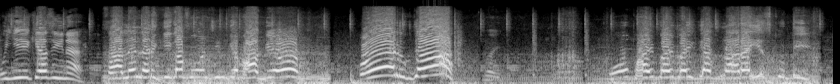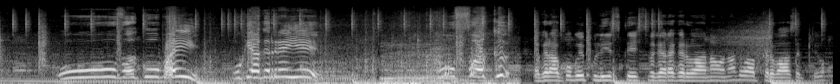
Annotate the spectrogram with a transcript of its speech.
ओ ये क्या सीन है? साले लड़की का फ़ोन छीन के भाग गए हो ओ रुक जा। भाई। ओ भाई भाई भाई क्या चला रहा है ये स्कूटी ओ फक ओ भाई वो क्या कर रहे हैं ये? ओ फक अगर आपको कोई पुलिस केस वगैरह करवाना हो ना तो आप करवा सकते हो।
